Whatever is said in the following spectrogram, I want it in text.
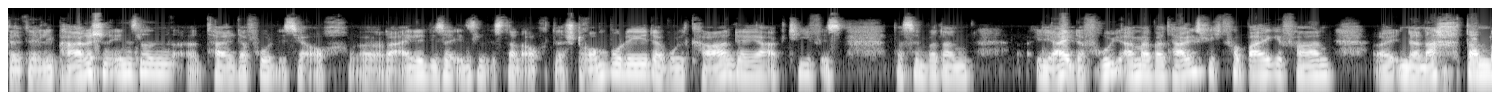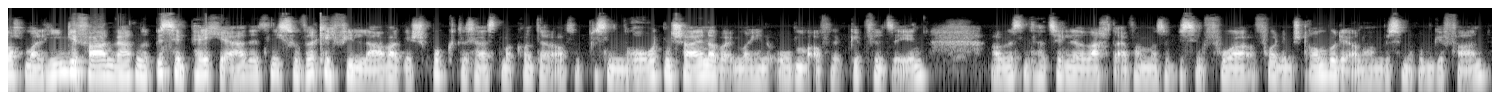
der, der Liparischen Inseln. Äh, Teil davon ist ja auch, äh, oder eine dieser Inseln ist dann auch der Stromboli, der Vulkan, der ja aktiv ist. Da sind wir dann ja, in der Früh einmal bei Tageslicht vorbeigefahren, äh, in der Nacht dann nochmal hingefahren. Wir hatten ein bisschen Pech, er hat jetzt nicht so wirklich viel Lava gespuckt. Das heißt, man konnte auch so ein bisschen einen roten Schein, aber immerhin oben auf dem Gipfel sehen. Aber wir sind tatsächlich in der Nacht einfach mal so ein bisschen vor, vor dem Strombody auch noch ein bisschen rumgefahren.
